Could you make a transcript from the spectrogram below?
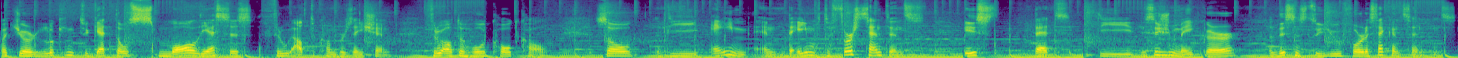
but you're looking to get those small yeses throughout the conversation, throughout the whole cold call. So the aim and the aim of the first sentence is that the decision maker listens to you for the second sentence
